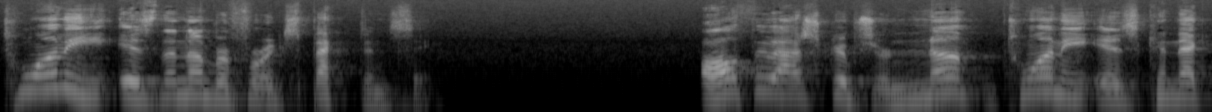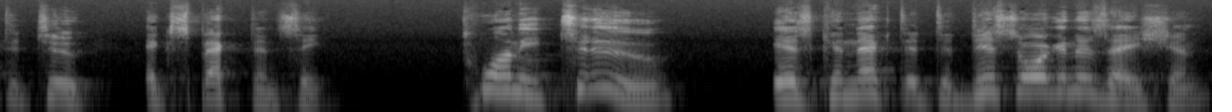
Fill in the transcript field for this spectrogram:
20 is the number for expectancy. All throughout Scripture, num- 20 is connected to expectancy. 22 is connected to disorganization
